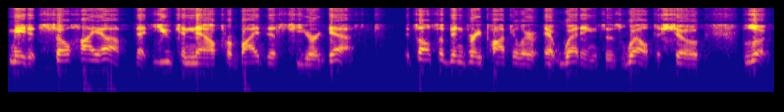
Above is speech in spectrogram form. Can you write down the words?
made it so high up that you can now provide this to your guests. It's also been very popular at weddings as well to show, look,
